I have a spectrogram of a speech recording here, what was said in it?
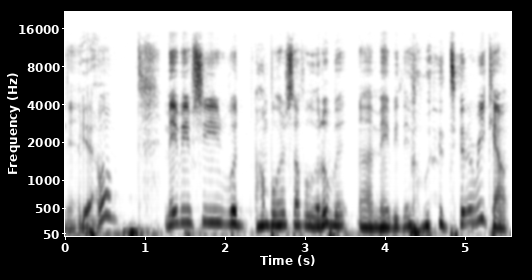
Yeah. Yeah. Well, maybe if she would humble herself a little bit, uh, maybe they would did a recount.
